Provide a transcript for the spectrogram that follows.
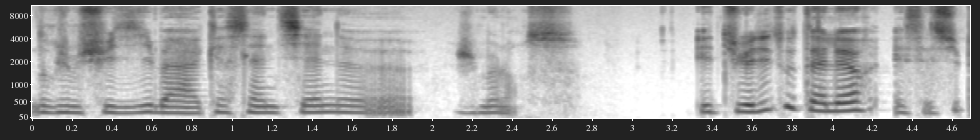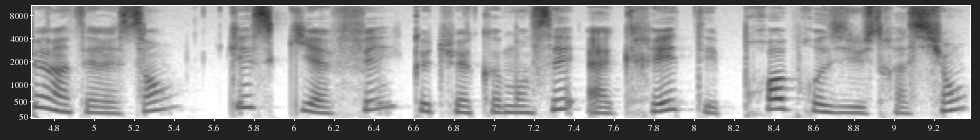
Donc je me suis dit, bah, qu'à cela ne tienne, euh, je me lance. Et tu l'as dit tout à l'heure, et c'est super intéressant, qu'est-ce qui a fait que tu as commencé à créer tes propres illustrations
